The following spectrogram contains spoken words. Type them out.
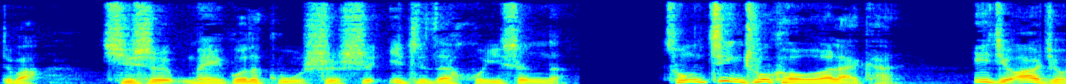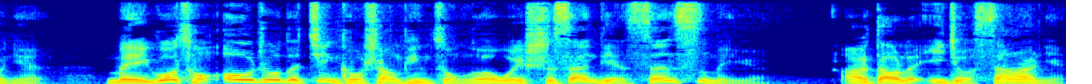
对吧？其实美国的股市是一直在回升的。从进出口额来看，一九二九年美国从欧洲的进口商品总额为十三点三四美元，而到了一九三二年，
